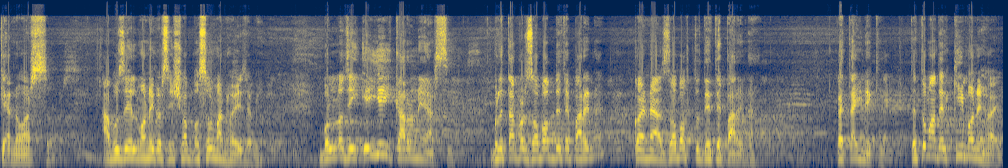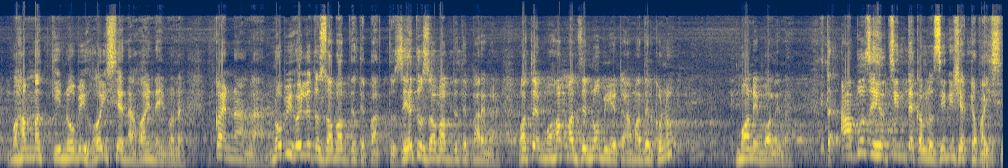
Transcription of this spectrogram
কেন আসছো? আবু জেহেল মনে করছি, সব মুসলমান হয়ে যাবে। বলল যে, এই এই কারণে আসছি। বলে, তারপর জবাব দিতে পারে না? কয়, না, জবাব তো দিতে পারে না। তাই নাকি? তা তোমাদের কি মনে হয়? মোহাম্মদ কি নবী হইছে না হয় নাই মনে হয়? কয়, না না, নবী হইলে তো জবাব দিতে পারতো, যেহেতু জবাব দিতে পারে না। অতএব মোহাম্মদ যে নবী, এটা আমাদের কোনো মনে বলে না। তা আবু জেহেল চিন্তা করল, জিনিস একটা পাইছি।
